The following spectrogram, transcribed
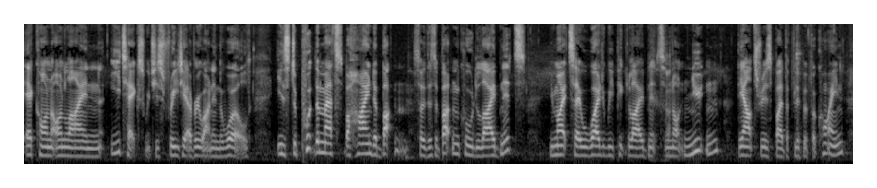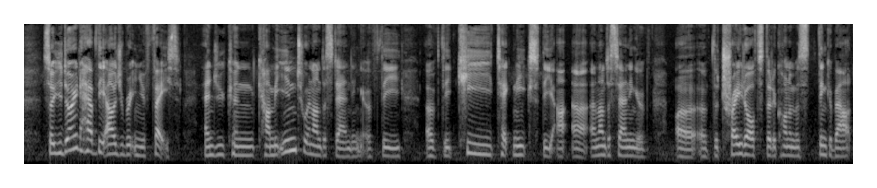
Econ Online e-text, which is free to everyone in the world, is to put the maths behind a button. So there's a button called Leibniz. You might say, well, why did we pick Leibniz and not Newton? The answer is by the flip of a coin. So you don't have the algebra in your face, and you can come into an understanding of the of the key techniques, the uh, uh, an understanding of uh, of the trade-offs that economists think about,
